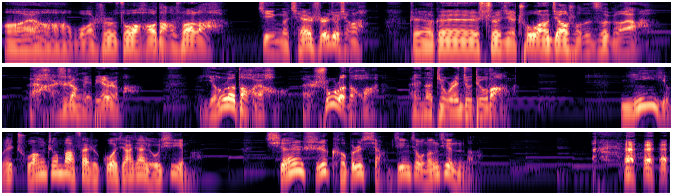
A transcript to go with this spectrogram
哎呀，我是做好打算了，进个前十就行了。这个跟世界厨王交手的资格呀，哎，还是让给别人吧。赢了倒还好，哎，输了的话，哎，那丢人就丢大了。你以为厨王争霸赛是过家家游戏吗？前十可不是想进就能进的。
